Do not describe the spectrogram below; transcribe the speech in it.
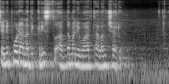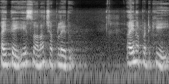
చనిపోడు అన్నది క్రీస్తు అర్థమని వారు తలంచారు. అయితే యేసు అలా చెప్పలేదు. అయినప్పటికీ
